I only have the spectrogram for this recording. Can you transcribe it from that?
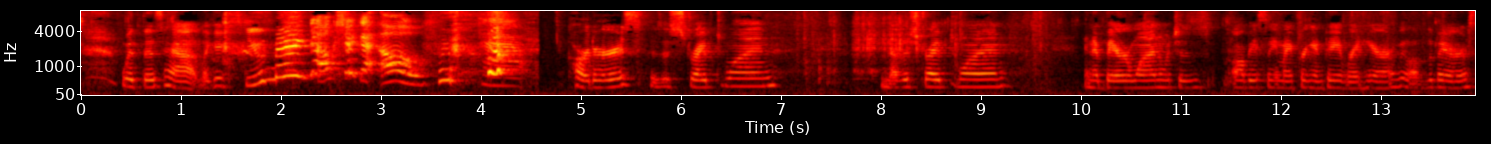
with this hat. Like, excuse me? That looks like an oh. hat. Carter's. There's a striped one, another striped one, and a bear one, which is obviously my friggin' favorite here. We love the bears.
